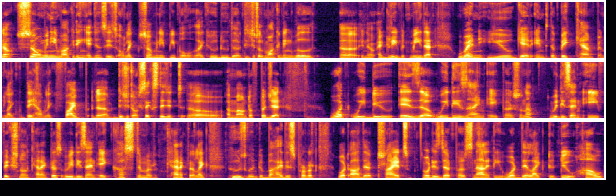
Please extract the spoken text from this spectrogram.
Now so many marketing agencies or like so many people like who do the digital marketing will uh, you know agree with me that when you get into the big campaign like they have like five uh, digit or six digit uh, amount of budget what we do is uh, we design a persona we design a fictional characters we design a customer character like who's going to buy this product? What are their traits? What is their personality? What they like to do? How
